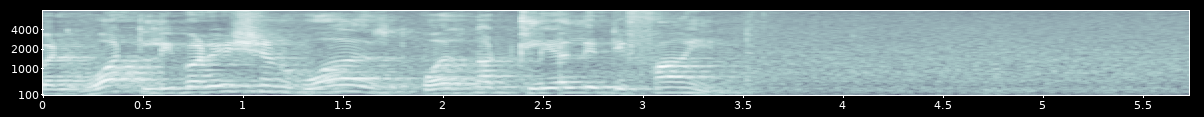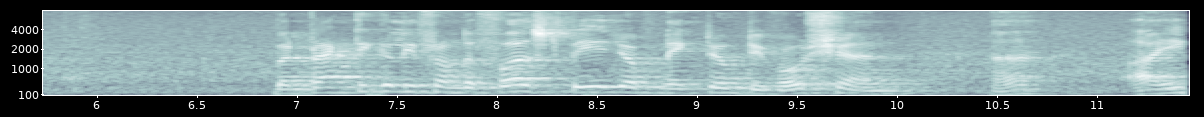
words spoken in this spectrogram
but what liberation was, was not clearly defined. But practically from the first page of Nectar of Devotion, I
